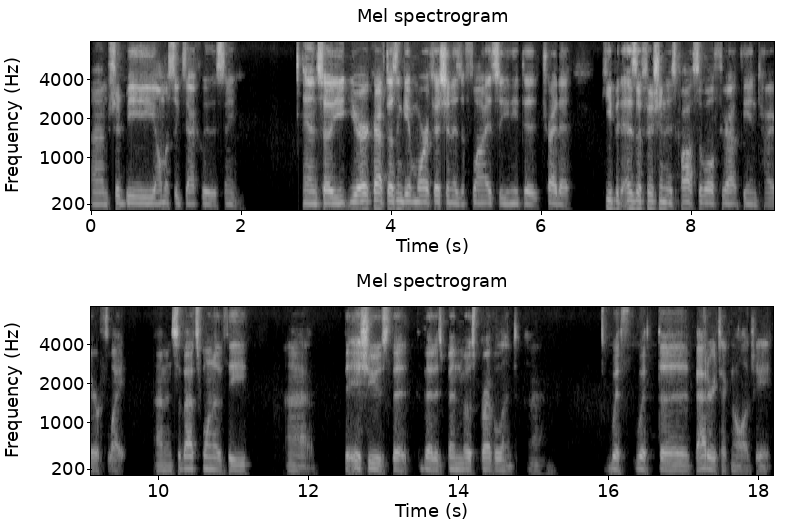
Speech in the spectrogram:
um, should be almost exactly the same. And so you, your aircraft doesn't get more efficient as it flies, so you need to try to keep it as efficient as possible throughout the entire flight. Um, and so that's one of the uh, the issues that that has been most prevalent um, with with the battery technology.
